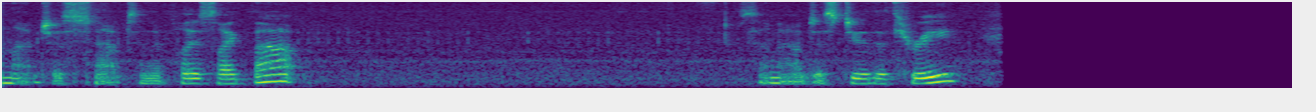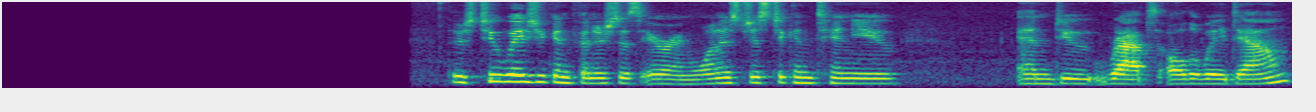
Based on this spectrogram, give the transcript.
And that just snaps into place like that. So now just do the three. There's two ways you can finish this earring. One is just to continue and do wraps all the way down.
